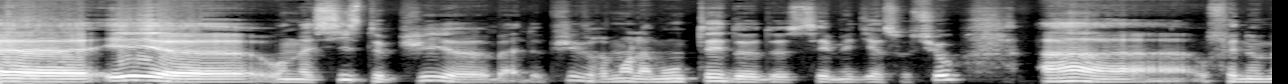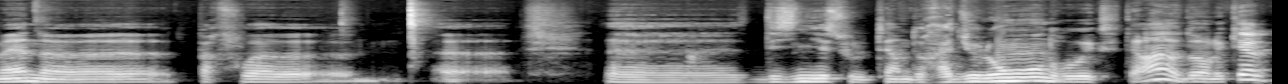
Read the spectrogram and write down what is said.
Euh, et euh, on assiste depuis, euh, bah, depuis vraiment la montée de, de ces médias sociaux à, au phénomène euh, parfois euh, désigné sous le terme de Radio Londres ou etc. Dans lequel,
